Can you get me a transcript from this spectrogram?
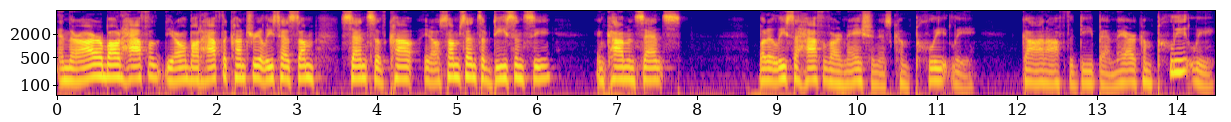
And there are about half of you know about half the country at least has some sense of com, you know some sense of decency and common sense. But at least a half of our nation is completely gone off the deep end. They are completely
